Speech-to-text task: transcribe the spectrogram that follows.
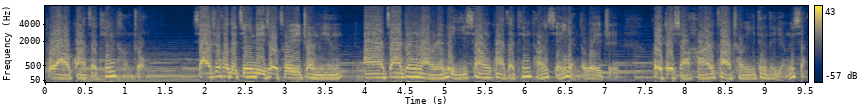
不要挂在厅堂中，小时候的经历就足以证明，把家中老人的遗像挂在厅堂显眼的位置，会对小孩造成一定的影响。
